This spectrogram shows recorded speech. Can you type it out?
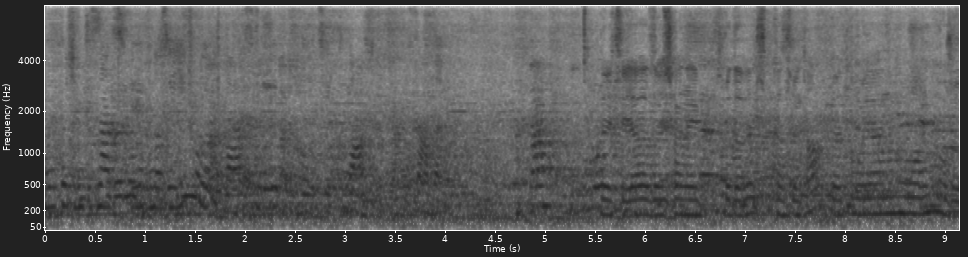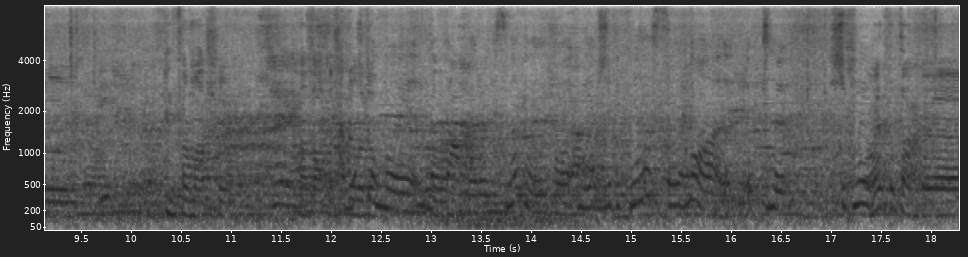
Ми хочемо дізнатися, коли воно заїхало коли прибув цей товар саме. Дивіться, я звичайний продавець, консультант, тому я не можу інформацію надати з приводу. ми на камеру візьмемо його? Я вже відзняла все одно, от, щоб ми Давайте так, е,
